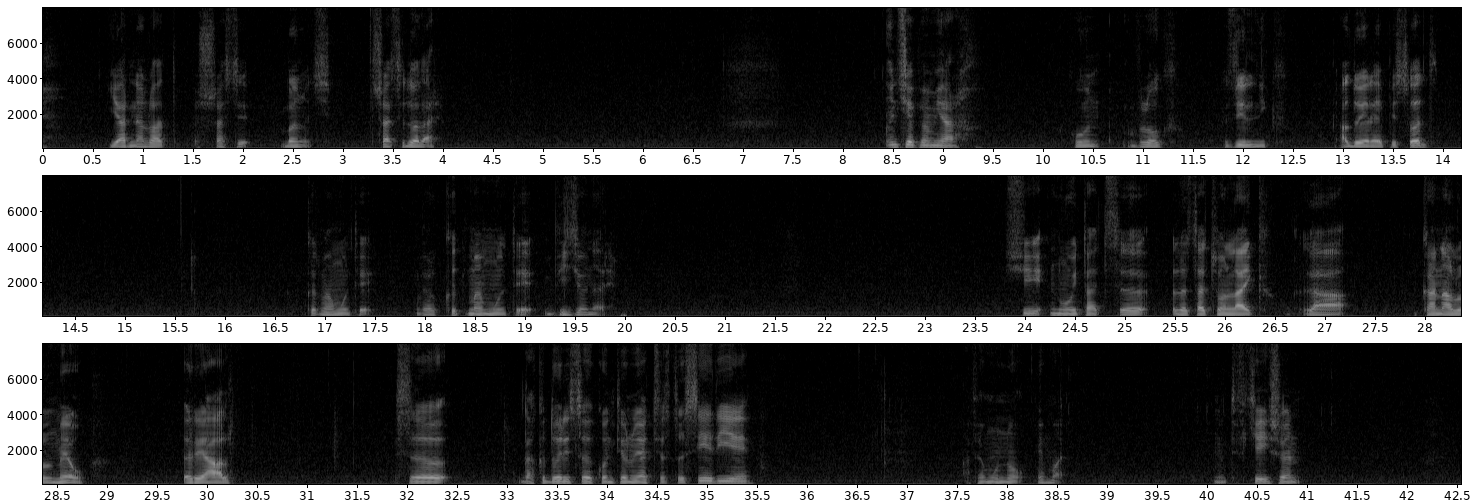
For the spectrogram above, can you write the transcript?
iar ne-a luat 6 bănuți. 6 dolari. Începem iar cu un vlog zilnic. Al doilea episod cât mai multe vreau cât mai multe vizionări. Și nu uitați să lăsați un like la canalul meu real. Să dacă doriți să continui această serie avem un nou email notification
